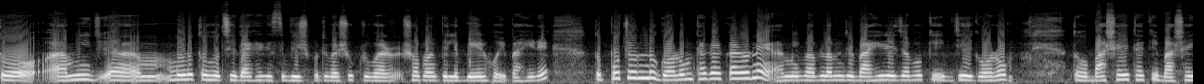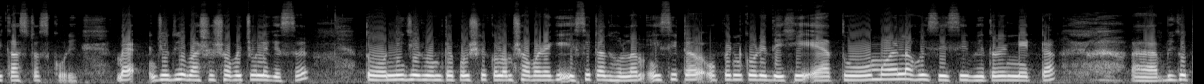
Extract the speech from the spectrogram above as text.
তো আমি মূলত হচ্ছে দেখা গেছে বৃহস্পতিবার, শুক্রবার সময় পেলে বের হই বাহিরে। তো প্রচণ্ড গরম থাকার কারণে আমি ভাবলাম যে বাহিরে যাব কি? যে গরম, তো বাসায় থাকি, বাসায় কাজ টাজ করি যদিও বাসায় সবাই চলে গেছে তো নিজের রুমটা পরিষ্কার করলাম, সবার আগে এসিটা ধরলাম। এসিটা ওপেন করে দেখি এত ময়লা হয়েছে এসির ভেতরের নেটটা। বিগত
